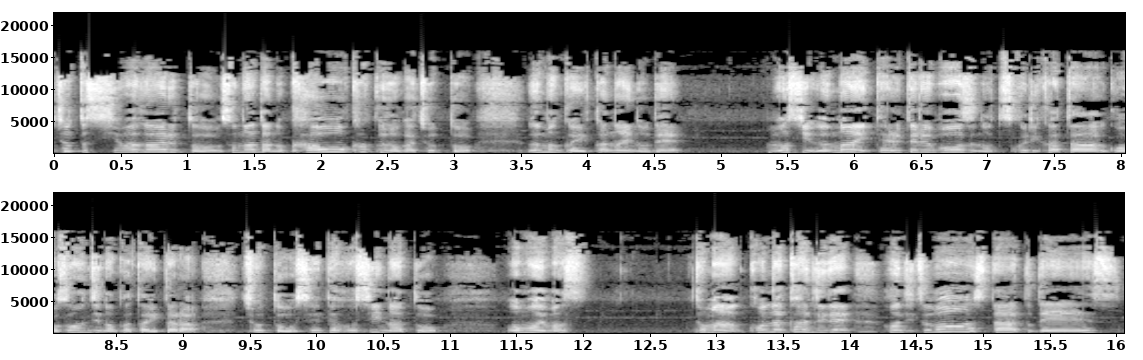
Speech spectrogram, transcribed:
ちょっとシワがあると、その後あの顔を描くのがちょっとうまくいかないので、もしうまいてるてる坊主の作り方ご存知の方いたら、ちょっと教えてほしいなと思います。とまあ、こんな感じで本日もスタートです。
